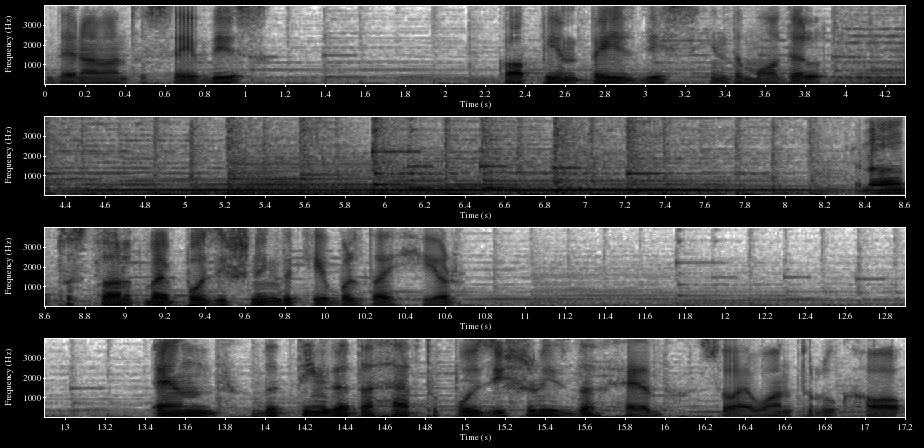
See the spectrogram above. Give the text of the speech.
Then I want to save this. Copy and paste this in the model And I want to start by positioning the cable tie here. And the thing that I have to position is the head. So I want to look how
